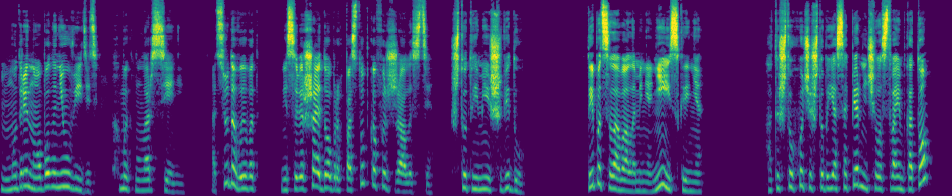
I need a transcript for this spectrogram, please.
«Мудрено было не увидеть», — хмыкнул Арсений. «Отсюда вывод. Не совершай добрых поступков из жалости». «Что ты имеешь в виду?» «Ты поцеловала меня неискренне». «А ты что, хочешь, чтобы я соперничала с твоим котом?»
